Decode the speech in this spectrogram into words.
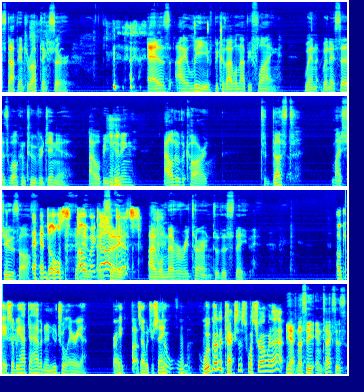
Stop interrupting, sir. As I leave, because I will not be flying, when when it says "Welcome to Virginia," I will be Mhm. getting out of the car to dust my shoes off. Handles. Oh And- my and God! say- Yes. I will never return to this state. Okay, so we have to have it in a neutral area, right? Is that what you're saying? We'll go to Texas. What's wrong with that? Yeah. Now, see, in Texas,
